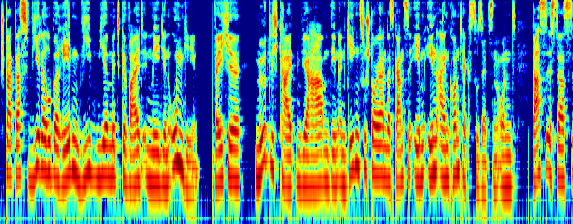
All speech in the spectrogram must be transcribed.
statt dass wir darüber reden, wie wir mit Gewalt in Medien umgehen. Welche Möglichkeiten wir haben, dem entgegenzusteuern, das Ganze eben in einen Kontext zu setzen. Und das ist das,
